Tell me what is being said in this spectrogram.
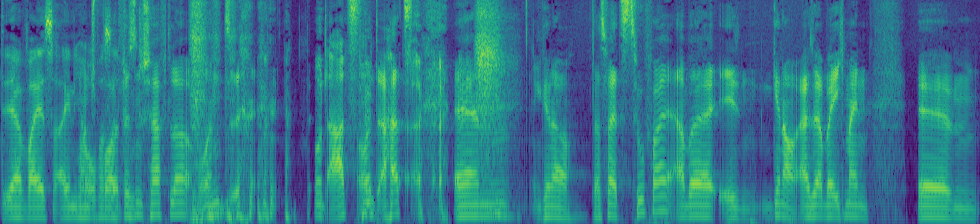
der weiß eigentlich und auch, was er. Sportwissenschaftler und, Und Arzt. und Arzt. ähm, genau, das war jetzt Zufall, aber äh, genau, also aber ich meine, ähm,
